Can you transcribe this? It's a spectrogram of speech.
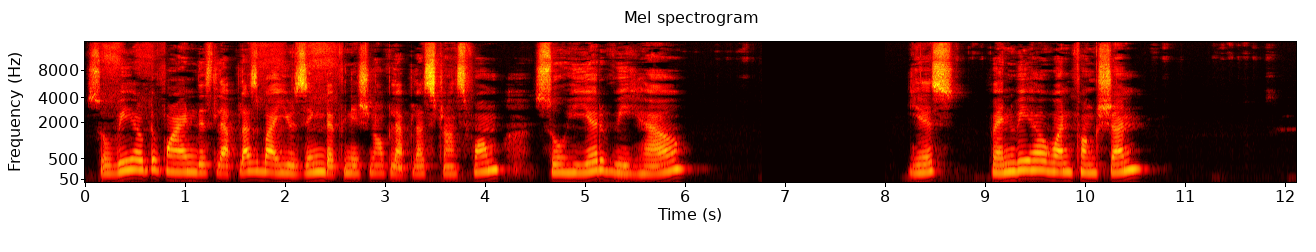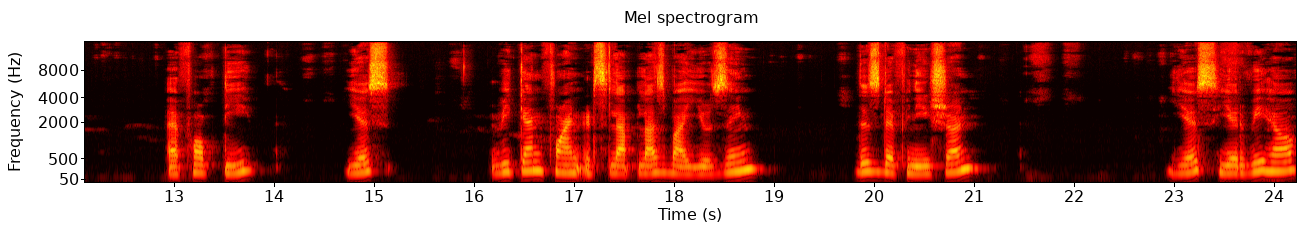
So we have to find this Laplace by using definition of Laplace transform. So here we have Yes, when we have one function f of t, yes, we can find its Laplace by using this definition. Yes, here we have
